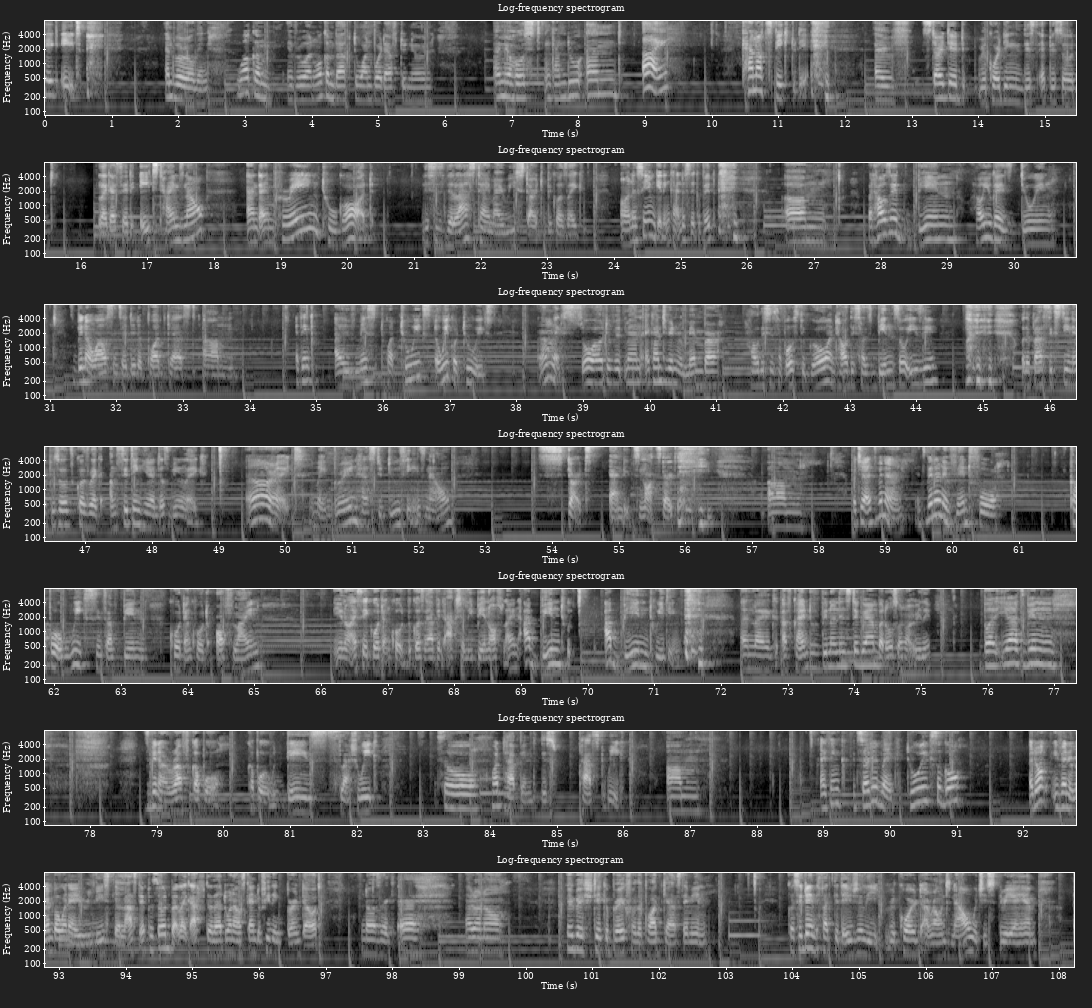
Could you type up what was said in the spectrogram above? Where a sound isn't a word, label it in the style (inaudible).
take eight. (laughs) and we're rolling. Welcome, everyone. Welcome back to One Board Afternoon. I'm your host, Nkandu, and I cannot speak today. (laughs) I've started recording this episode, like I said, eight times now, and I'm praying to God this is the last time I restart because, like, honestly, I'm getting kind of sick of it. (laughs) um, but how's it been? How are you guys doing? It's been a while since I did a podcast. Um, I think I've missed what two weeks, a week or two weeks, and I'm like so out of it, man. I can't even remember how this is supposed to go and how this has been so easy (laughs) for the past 16 episodes. Cause like I'm sitting here just being like, all right, my brain has to do things now. Start, and it's not starting. (laughs) um but yeah, it's been a it's been an eventful couple of weeks since I've been quote unquote offline. You know, I say quote unquote because I haven't actually been offline. I've been tw- I've been tweeting, (laughs) and like I've kind of been on Instagram, but also not really. But yeah, it's been it's been a rough couple couple days slash week. So what happened this past week? Um, I think it started like two weeks ago. I don't even remember when I released the last episode, but like after that one, I was kind of feeling burnt out. And I was like, eh, I don't know. Maybe I should take a break from the podcast. I mean, considering the fact that I usually record around now, which is 3 a.m., (laughs)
